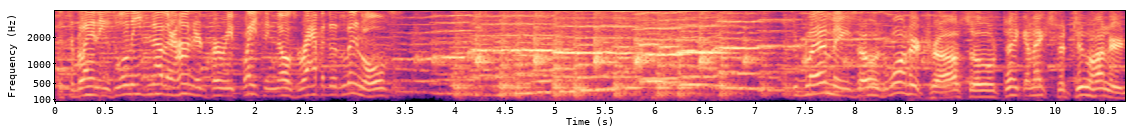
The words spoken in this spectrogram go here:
Mr. Blandings, we'll need another hundred for replacing those rabbited lintels. Mr. Blandings those water troughs will take an extra 200.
